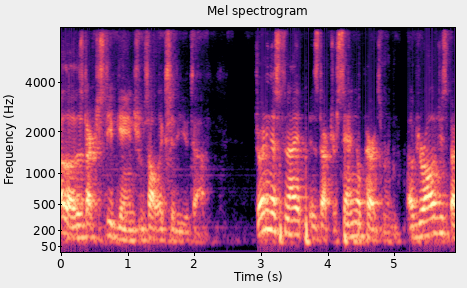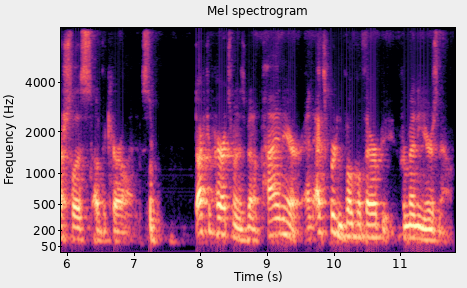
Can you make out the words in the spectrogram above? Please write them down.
Hello, this is Dr. Steve Gaines from Salt Lake City, Utah. Joining us tonight is Dr. Samuel Peretsman of Urology Specialists of the Carolinas. Dr. Peretsman has been a pioneer and expert in focal therapy for many years now.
